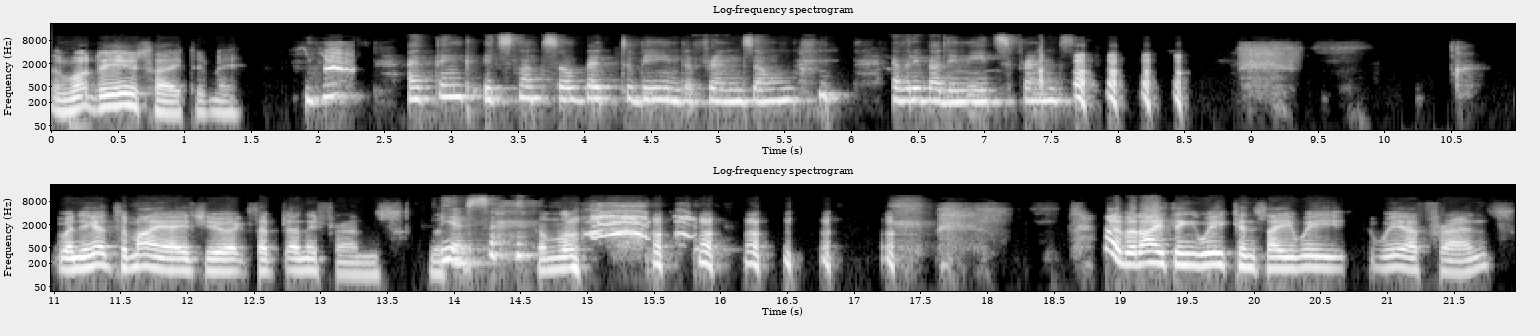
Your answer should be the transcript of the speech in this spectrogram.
and what do you say to me? Mhm. I think it's not so bad to be in the friend zone. Everybody needs friends. When you get to my age, you accept any friends. yes. no, but I think we can say we we are friends,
